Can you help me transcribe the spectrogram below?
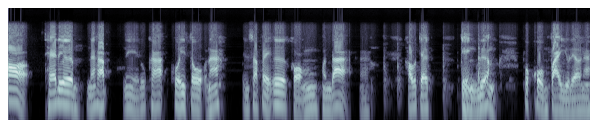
ก็แท้เดิมนะครับ นี่ลูกค้าโคอิโตะนะเป็นซัพพลายเออร์ของ Honda นะเขาจะเก่งเรื่องพวกโคมไฟอยู่แล้วนะ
